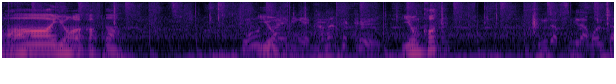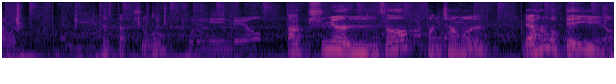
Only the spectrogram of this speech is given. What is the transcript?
아이형 아깝다 이용. 타이밍에 강한 태클. 이형 컷? 공 잡습니다. 권창훈. 그래서 딱 주고. 딱 주면서 권창훈 내가 한국 대리에요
